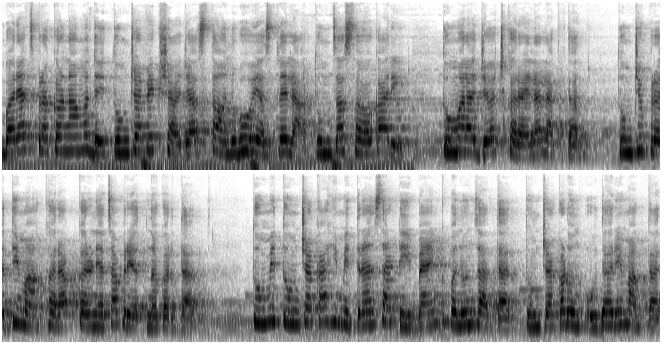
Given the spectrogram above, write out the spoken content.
बऱ्याच प्रकरणामध्ये तुमच्यापेक्षा जास्त अनुभवी असलेला तुमचा सहकारी तुम्हाला जज करायला लागतात. तुमची प्रतिमा खराब करण्याचा प्रयत्न करतात. तुम्ही तुमच्या काही मित्रांसाठी बँक बनून जातात तुमच्याकडून उधारी मागतात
